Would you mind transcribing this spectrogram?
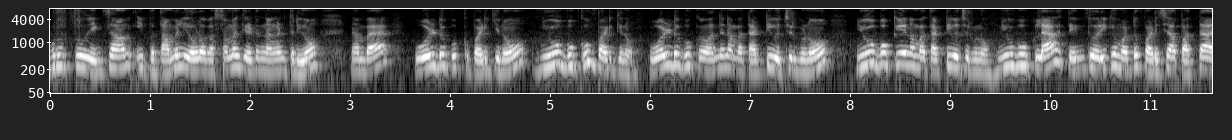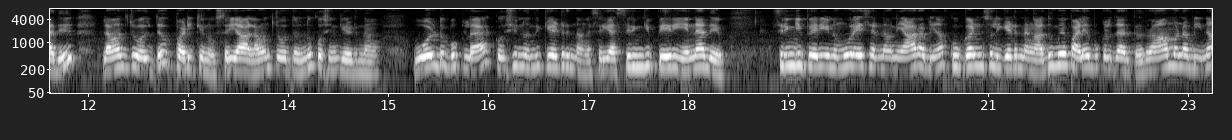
குரூப் டூ எக்ஸாம் இப்போ தமிழ் எவ்வளோ கஷ்டமாக கேட்டிருந்தாங்கன்னு தெரியும். நம்ம ஓல்டு புக்கு படிக்கணும் நியூ புக்கும் படிக்கணும். ஓல்டு புக்கை வந்து நம்ம தட்டி வச்சுருக்கணும். நியூ புக்கையும் நம்ம தட்டி வச்சுருக்கணும். நியூ புக்கில் டென்த் வரைக்கும் மட்டும் படித்தா பத்தாது. லெவன்த் டுவெல்த்து படிக்கணும். சரியா? லெவன்த் டுவெல்த்து வந்து கொஷின் கேட்டிருந்தாங்க. ஓல்டு புக்கில் கொஷின் வந்து கேட்டிருந்தாங்க. சரியா? சிறுங்கி பேர் என்னது? சிறுங்கி பெரியன் மூரை சேர்ந்தவன் யார் அப்படின்னா குகன் சொல்லி கேட்டிருந்தாங்க. அதுவுமே பழைய புக்கில் தான் இருக்குது ராமன் அப்படின்னா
